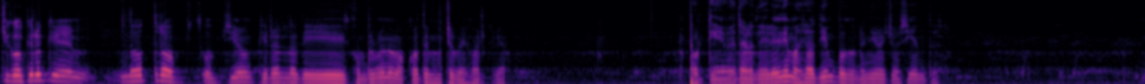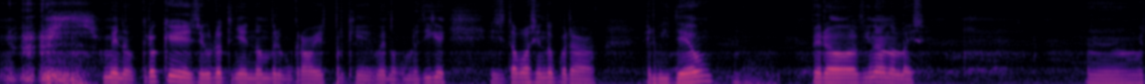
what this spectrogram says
Chicos, creo que la otra opción que era la de comprarme una mascota es mucho mejor, creo. Porque me tardaré demasiado tiempo en reunir 800. bueno, creo que seguro tenía el nombre otra vez porque, bueno, como les dije, estaba haciendo para el video, pero al final no lo hice. Eh,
